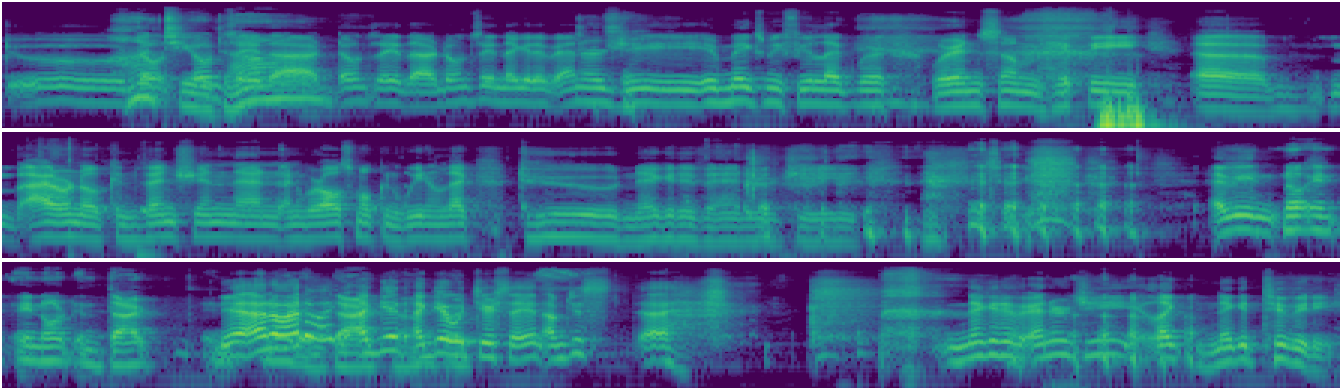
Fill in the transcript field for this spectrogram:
dude. Hunt don't you don't say that. Don't say that. Don't say negative energy. it makes me feel like we're we're in some hippie. Uh, I don't know convention and and we're all smoking weed and like dude negative energy I mean no in, in not in that in- Yeah, I know, I know. I, I get, I get what you're saying. I'm just uh, negative energy, like negativity,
